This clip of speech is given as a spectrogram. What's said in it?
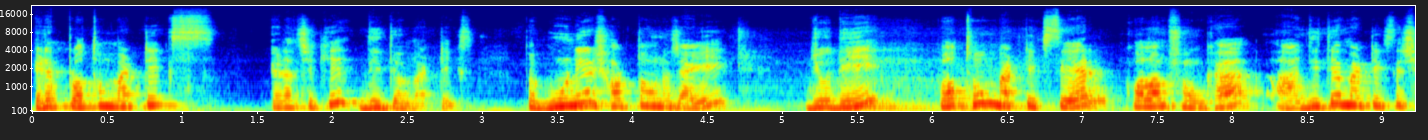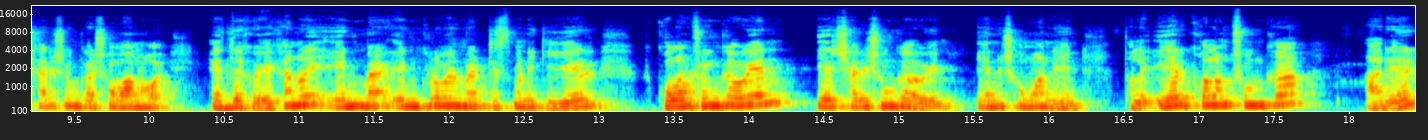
এটা প্রথম ম্যাট্রিক্স এটা হচ্ছে কি? দ্বিতীয় ম্যাট্রিক্স তো গুণের শর্ত অনুযায়ী যদি প্রথম ম্যাট্রিক্সের কলাম সংখ্যা আর দ্বিতীয় ম্যাট্রিক্সের সারি সংখ্যা সমান হয় এর দেখো এখানে এন এন ক্রমের ম্যাট্রিক্স মানে কি? এর কলাম সংখ্যাও এন এর সারি সংখ্যাও এন এন সমান এন তাহলে এর কলাম সংখ্যা আর এর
